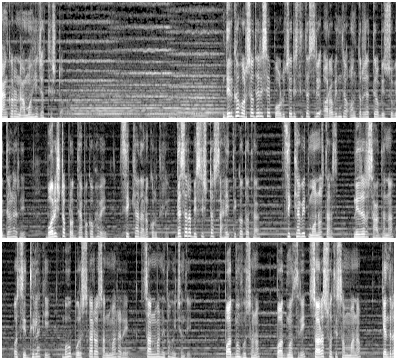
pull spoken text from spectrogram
ତାଙ୍କର ନାମ ହିଁ ଯଥେଷ୍ଟ। ଦୀର୍ଘ ବର୍ଷ ଧରି ସେ ପଡୁଚେରୀସ୍ଥିତ ଶ୍ରୀ ଅରବିନ୍ଦ ଅନ୍ତର୍ଜାତୀୟ ବିଶ୍ୱବିଦ୍ୟାଳୟରେ ବରିଷ୍ଠ ପ୍ରାଧ୍ୟାପକ ଭାବେ ଶିକ୍ଷାଦାନ କରୁଥିଲେ। ଦେଶର ବିଶିଷ୍ଟ ସାହିତ୍ୟିକ ତଥା ଶିକ୍ଷାବିତ୍ ମନୋଜ ଦାସ ନିଜର ସାଧନା ଓ ସିଦ୍ଧି ଲାଗି ବହୁ ପୁରସ୍କାର ଓ ସମ୍ମାନରେ ସମ୍ମାନିତ ହୋଇଛନ୍ତି। ପଦ୍ମଭୂଷଣ ପଦ୍ମଶ୍ରୀ ସରସ୍ୱତୀ ସମ୍ମାନ କେନ୍ଦ୍ର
